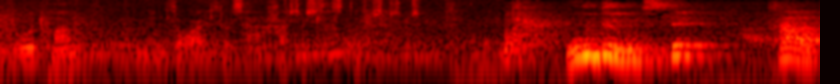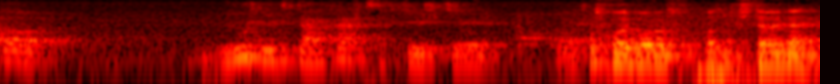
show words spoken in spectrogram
иргүүд маань энэ лугаа илүү сайн анхаарч ажиллах хэрэгтэй гэж харж байна. Үүн дээр үндэслээд та одоо эрүүл мэндэд анхаарах цагт хэлжээ. Тухай бууруулах боломжтой байна.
